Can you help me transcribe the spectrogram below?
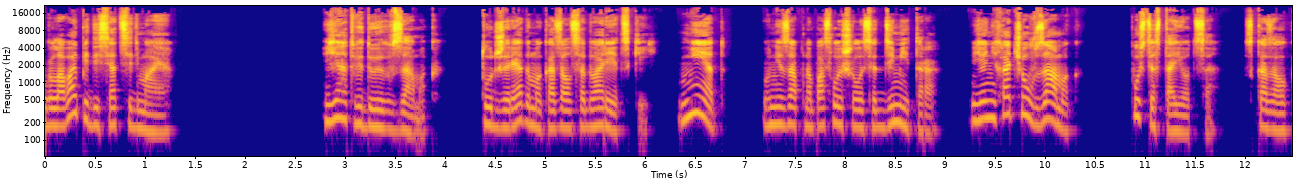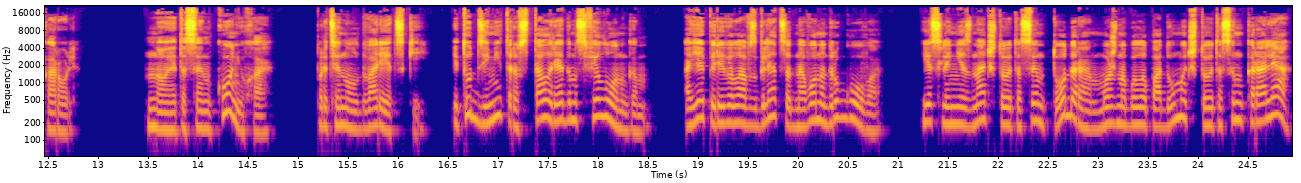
Глава 57. Я отведу их в замок. Тут же рядом оказался дворецкий. «Нет!» – внезапно послышалось от Димитра. «Я не хочу в замок!» «Пусть остается, сказал король. «Но это сын конюха!» – протянул дворецкий. И тут Димитров встал рядом с Филонгом, а я перевела взгляд с одного на другого. Если не знать, что это сын Тодора, можно было подумать, что это сын короля.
